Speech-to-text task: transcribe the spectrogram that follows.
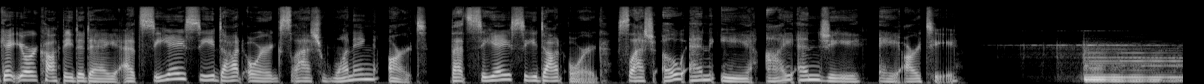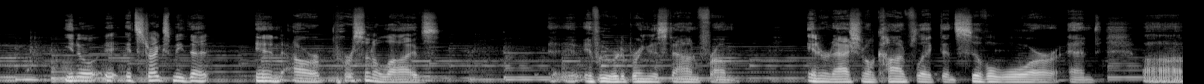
Get your copy today at cac.org slash oneingart. That's cac.org slash O-N-E-I-N-G-A-R-T. You know, it, it strikes me that in our personal lives, if we were to bring this down from international conflict and civil war and uh,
